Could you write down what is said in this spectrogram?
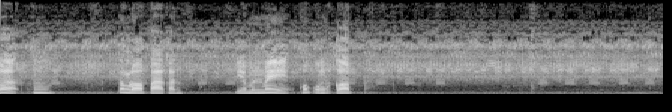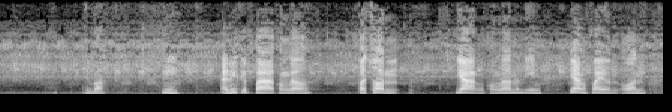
ก็ อืม ต้องรอปลากัน เดี๋ยวมันไม่ครบองค์ประกอบ เห็นปะนี่ อันนี้คือปลาของเราปลาช่อน ย่างของเรานั่นเอง ย่างไฟอ่อนๆ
